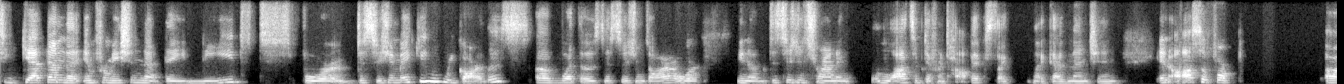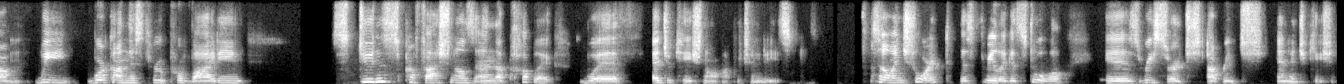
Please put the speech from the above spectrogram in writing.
to get them the information that they need for decision making, regardless of what those decisions are, or you know, decisions surrounding lots of different topics, like like I've mentioned, and also for um, we work on this through providing students, professionals, and the public with educational opportunities. So, in short, this three-legged stool is research, outreach, and education.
